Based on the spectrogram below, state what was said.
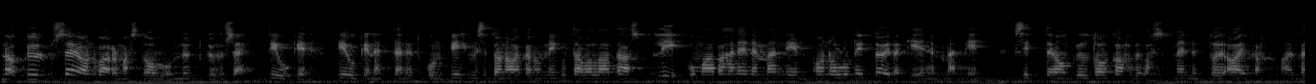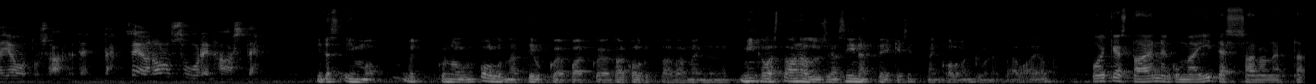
No kyllä se on varmasti ollut nyt kyllä se tiukin, tiukin että nyt kun ihmiset on alkanut niin kuin tavallaan taas liikkumaan vähän enemmän, niin on ollut niitä töitäkin enemmän, niin sitten on kyllä tuolla kahvilassa mennyt toi aika, aika joutusaa nyt, että se on ollut suurin haaste. Mitäs Immo, nyt kun on ollut, ollut näitä tiukkoja paikkoja, jotain 30 päivää mennyt, niin minkälaista analyysiä sinä tekisit tämän 30 päivän ajalta? Oikeastaan ennen kuin mä itse sanon, että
